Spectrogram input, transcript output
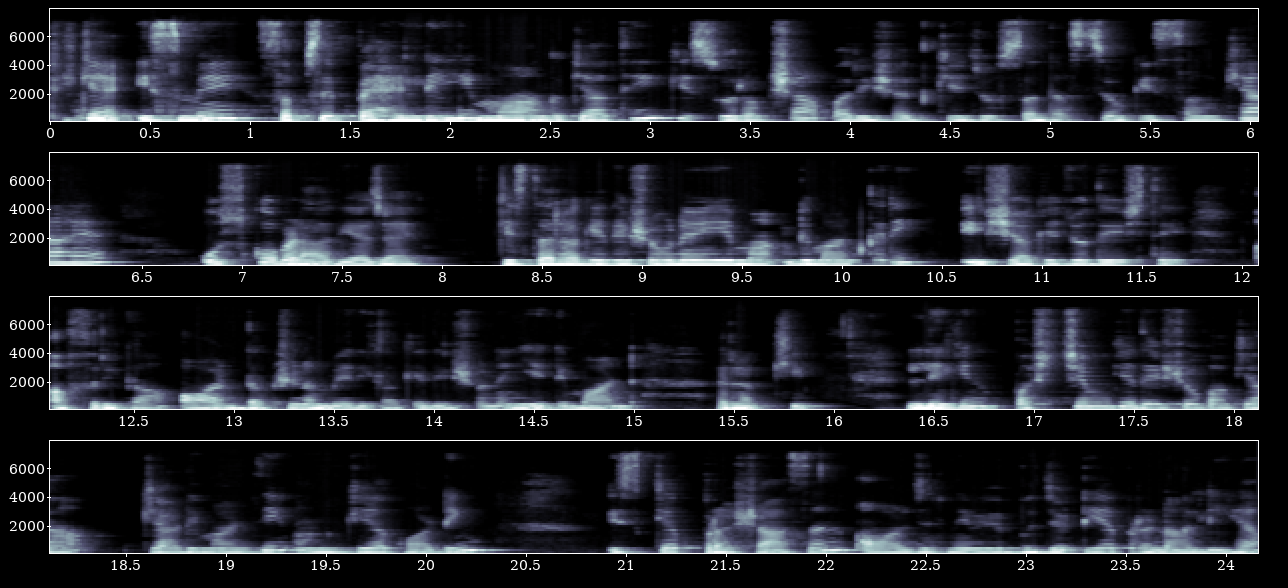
ठीक है, इसमें सबसे पहली मांग क्या थी कि सुरक्षा परिषद के जो सदस्यों की संख्या है, उसको बढ़ा दिया जाए। किस तरह के देशों ने ये डिमांड करी? एशिया के जो देश थे, अफ्रीका और दक्षिण अमेरिका के देशों ने ये डिमांड रखी। लेकिन पश्चिम के देशों का क्या क्या डिमांड थी? उनके अकॉर्डिंग इसके प्रशासन और जितनी भी बजटीय प्रणाली है,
